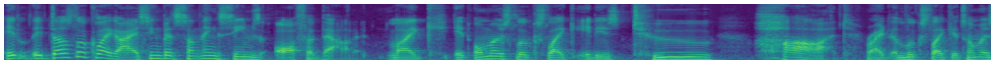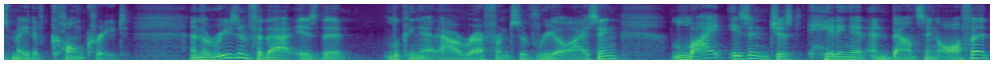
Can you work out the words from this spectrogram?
it, it does look like icing, but something seems off about it. Like it almost looks like it is too hard, right? It looks like it's almost made of concrete. And the reason for that is that looking at our reference of real icing, light isn't just hitting it and bouncing off it,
